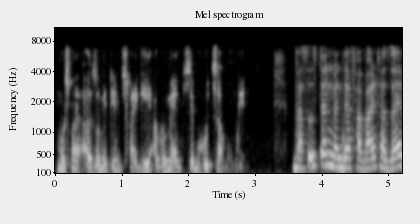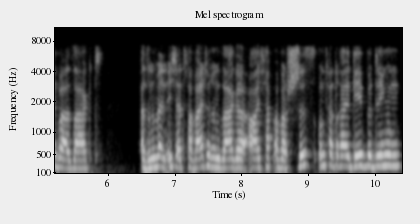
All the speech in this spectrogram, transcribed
muss man also mit dem 2G-Argument sehr behutsam umgehen. Was ist denn, wenn der Verwalter selber sagt, Also nur wenn ich als Verwalterin sage, ah, ich habe aber Schiss unter 3G-Bedingungen,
